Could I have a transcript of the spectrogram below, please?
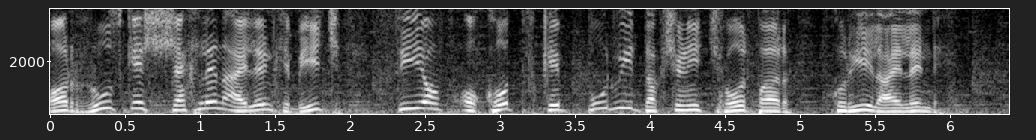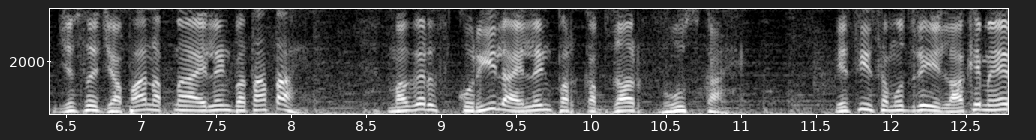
और रूस के शेखलिन आइलैंड के बीच सी ऑफ़ ओखोत्स के पूर्वी दक्षिणी छोर पर कुरील आइलैंड है, जिसे जापान अपना आइलैंड बताता है, मगर इस कुरील आइलैंड पर कब्जा रूस का है। इसी समुद्री इलाके में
